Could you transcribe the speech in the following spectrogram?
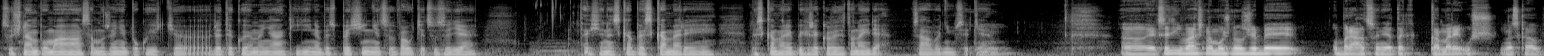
což nám pomáhá samozřejmě, pokud eh, detekujeme nějaký nebezpečí, něco v autě, co se děje. Takže dneska bez kamery, bez kamery bych řekl, že to nejde v závodním světě. Hmm. Jak se díváš na možnost, že by obráceně, tak kamery už dneska v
